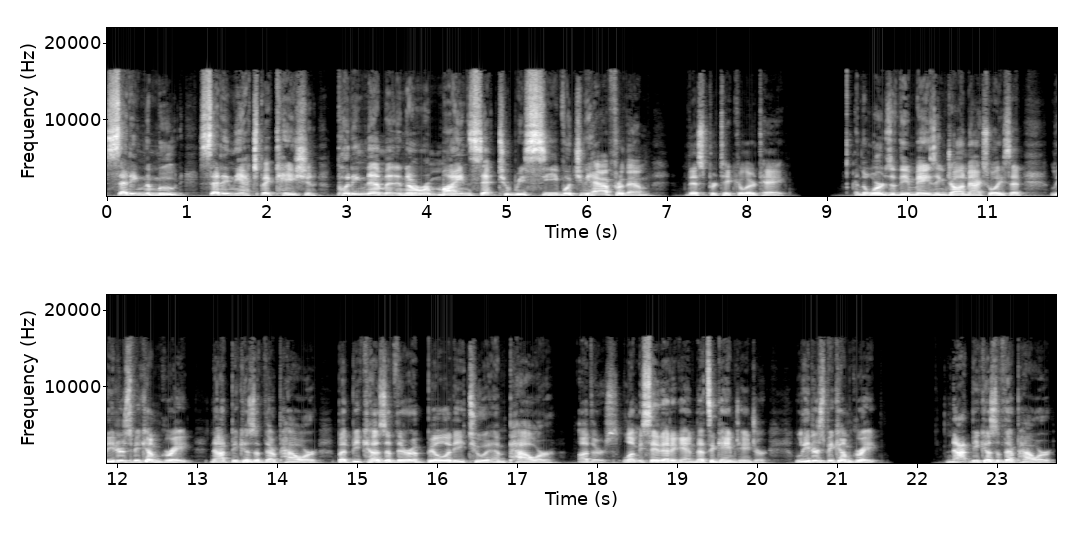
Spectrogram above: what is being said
setting the mood, setting the expectation, putting them in a mindset to receive what you have for them this particular day. In the words of the amazing John Maxwell, he said, Leaders become great not because of their power, but because of their ability to empower others. Let me say that again. That's a game changer. Leaders become great not because of their power,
